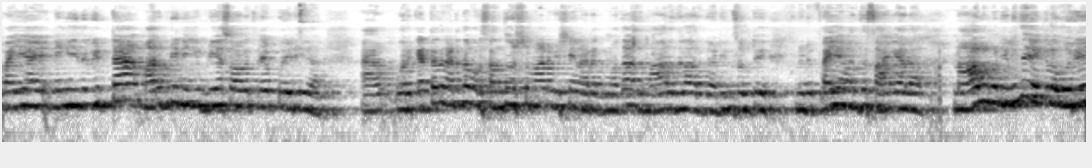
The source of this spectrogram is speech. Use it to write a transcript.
நாங்க பையன் நீங்க இது விட்டா மறுபடியும் நீங்க இப்படியே சோகத்திலே போயிடுங்க ஒரு கெட்டது நடந்தா ஒரு சந்தோஷமான விஷயம் நடக்கும்போது அது மாறுதலா இருக்கு அப்படின்னு சொல்லிட்டு என்னோட பையன் வந்து சாயங்காலம் நாலு மணிலேருந்து எங்களை ஒரே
